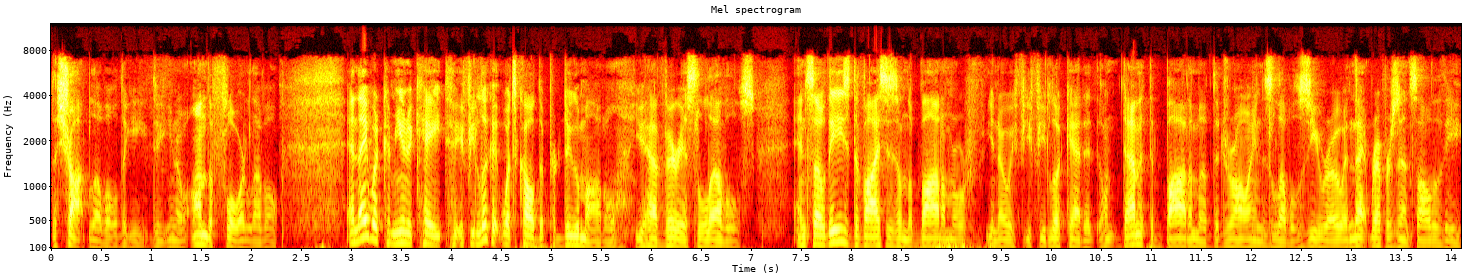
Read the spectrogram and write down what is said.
the shop level, the, the you know on the floor level, and they would communicate. If you look at what's called the Purdue model, you have various levels, and so these devices on the bottom, or you know if if you look at it on, down at the bottom of the drawing is level zero, and that represents all of the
